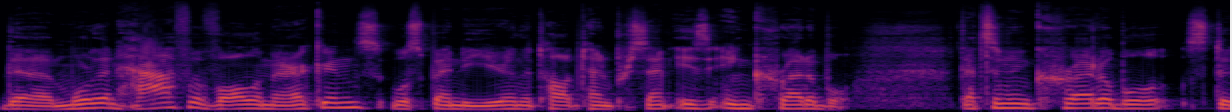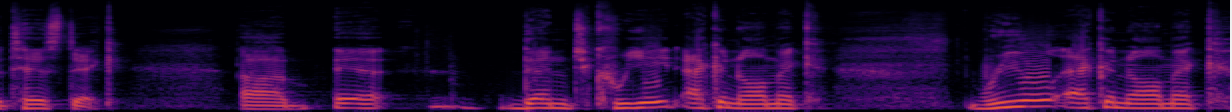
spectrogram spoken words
the more than half of all Americans will spend a year in the top ten percent is incredible. That's an incredible statistic. Uh, eh, then to create economic real economic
